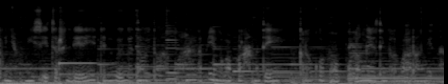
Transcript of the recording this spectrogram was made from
Punya misi tersendiri dan gue nggak tahu itu apa. Tapi ya nggak apa-apa lah nanti kalau gue mau pulang ya tinggal bareng gitu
